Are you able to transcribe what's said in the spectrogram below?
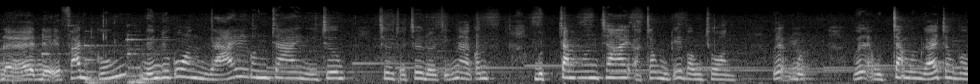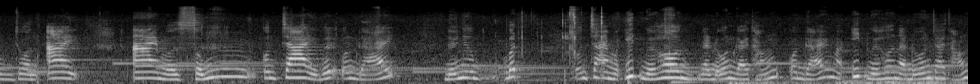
để để fan cứng. Nếu như có con gái con trai thì chơi trò chơi đó chính là con 100 con trai ở trong một cái vòng tròn. Với lại một với lại 100 con gái trong vòng tròn. Ai ai mà sống con trai với lại con gái nếu như bất con trai mà ít người hơn là đứa con gái thắng con gái mà ít người hơn là đứa con trai thắng.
